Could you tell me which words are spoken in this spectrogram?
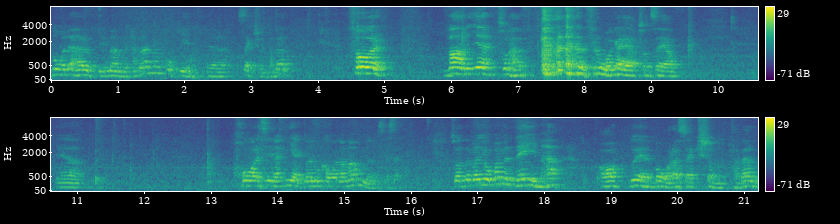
Både här uppe i member-tabellen och i eh, section-tabellen. För varje sån här fråga är så att säga eh, har sina egna lokala namn. Ska säga. Så att när man jobbar med name här ja, då är det bara section-tabellen.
